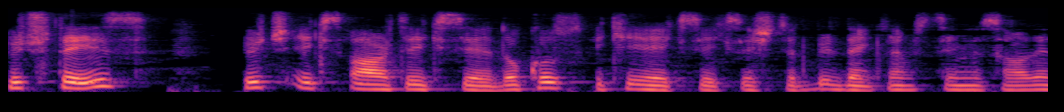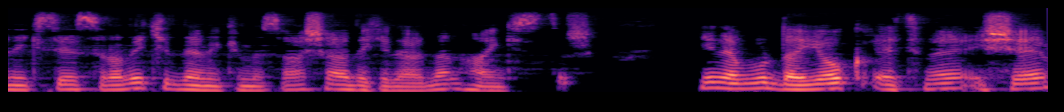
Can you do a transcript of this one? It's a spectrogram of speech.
3'teyiz. 3x artı x'ye 9, 2y eksi x eşittir. Bir denklem sistemini sağlayan x'ye sıralı ikilerin kümesi aşağıdakilerden hangisidir? Yine burada yok etme işe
